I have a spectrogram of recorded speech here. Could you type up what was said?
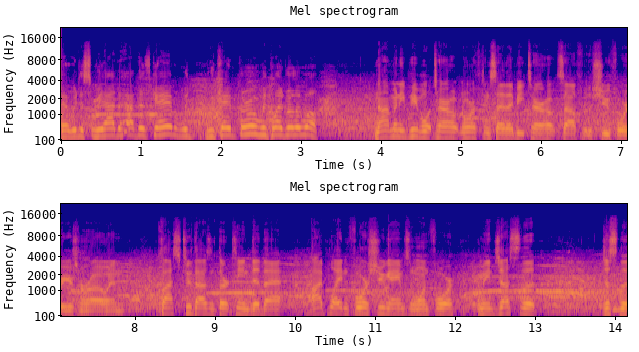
and we just we had to have this game. And we, we came through. We played really well. Not many people at Terre Haute North can say they beat Terre Haute South for the shoe four years in a row, and class of 2013 did that. I played in four shoe games and won four. I mean, just the just the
